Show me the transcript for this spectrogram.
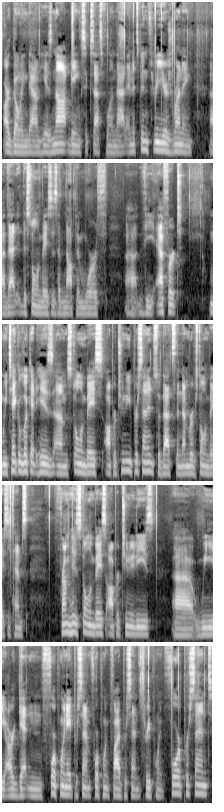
are going down. He is not being successful in that. And it's been three years running uh, that the stolen bases have not been worth uh, the effort. When we take a look at his um, stolen base opportunity percentage, so that's the number of stolen base attempts from his stolen base opportunities, uh, we are getting 4.8%, 4.5%, 3.4%.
